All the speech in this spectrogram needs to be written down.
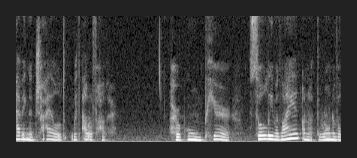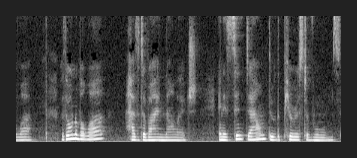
having a child without a father. Her womb pure, solely reliant on a throne of Allah. The throne of Allah has divine knowledge and is sent down through the purest of wombs.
